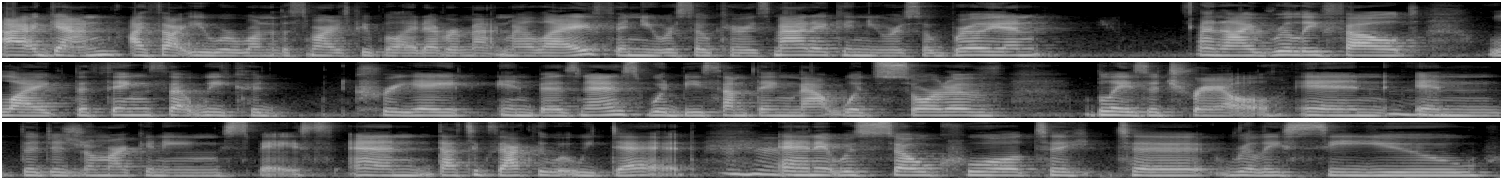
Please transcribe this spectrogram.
I, again, I thought you were one of the smartest people I'd ever met in my life, and you were so charismatic and you were so brilliant. And I really felt like the things that we could create in business would be something that would sort of blaze a trail in mm-hmm. in the digital marketing space. And that's exactly what we did. Mm-hmm. And it was so cool to to really see you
